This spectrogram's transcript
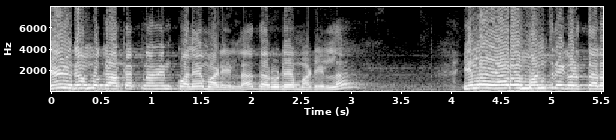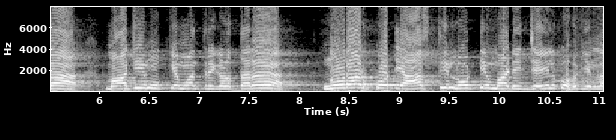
ನೇಣುಗಂಬಕ್ಕೆ ಹಾಕಕ್ಕೆ ನಾವೇನು ಕೊಲೆ ಮಾಡಿಲ್ಲ, ದರೋಡೆ ಮಾಡಿಲ್ಲ? ಇಲ್ಲ, ಯಾರೋ ಮಂತ್ರಿಗಳ ಥರ ಮಾಜಿ ಮುಖ್ಯಮಂತ್ರಿಗಳ ಥರ ನೂರಾರು ಕೋಟಿ ಆಸ್ತಿ ಲೂಟಿ ಮಾಡಿ ಜೈಲಿಗೆ ಹೋಗಿಲ್ಲ.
